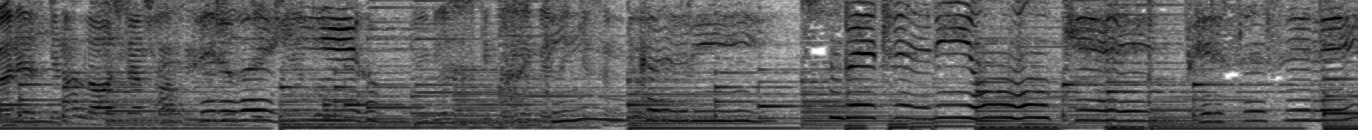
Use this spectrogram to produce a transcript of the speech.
मैंने इसके ना लास्ट टाइम काफ़ी फिर वीडियोस इसकी बड़ी अमेजिंग किस्म की बेचैनियों के फिर सिलसिले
